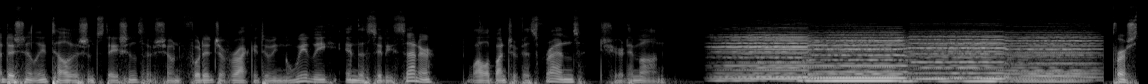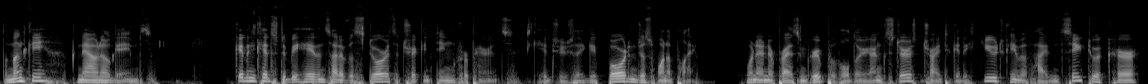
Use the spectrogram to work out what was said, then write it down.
Additionally, television stations have shown footage of Rocket doing a wheelie in the city center while a bunch of his friends cheered him on. First the monkey, now no games. Getting kids to behave inside of a store is a tricky thing for parents. Kids usually get bored and just want to play. One enterprising group of older youngsters tried to get a huge game of hide and seek to occur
